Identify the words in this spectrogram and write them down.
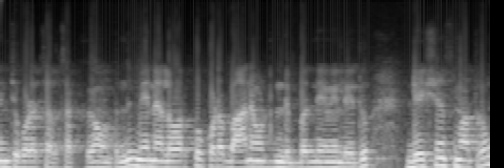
నుంచి కూడా చాలా చక్కగా ఉంటుంది. మే నెల వరకు కూడా బాగానే ఉంటుంది. ఇబ్బంది ఏమీ లేదు. డెసిషన్స్ మాత్రం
